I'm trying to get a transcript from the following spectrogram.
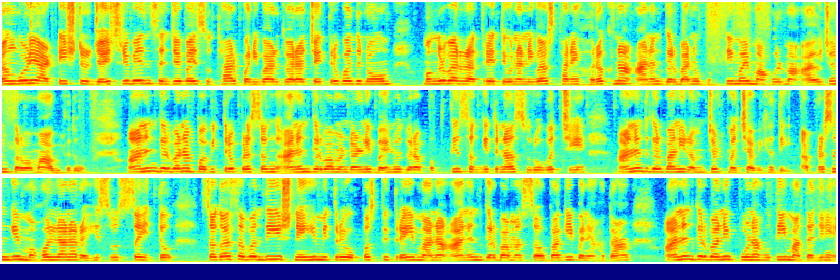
રંગોળી આર્ટિસ્ટ જયશ્રીબેન સંજયભાઈ સુથાર પરિવાર દ્વારા ચૈત્રવદ નોમ મંગળવાર રાત્રે તેઓના નિવાસ સ્થાને આનંદ ગરબાનું ભક્તિમય માહોલમાં આયોજન કરવામાં આવ્યું હતું. આનંદ ગરબાના પવિત્ર પ્રસંગ આનંદ ગરબા મંડળની બહેનો દ્વારા ભક્તિ સંગીતના સુરો વચ્ચે આનંદ ગરબાની રમઝટ મચાવી હતી. આ પ્રસંગે મહોલ્લાના રહીશો સહિત સગા સંબંધી સ્નેહી મિત્રોએ ઉપસ્થિત રહી માના આનંદ ગરબામાં સહભાગી બન્યા હતા. આનંદ ગરબાની પૂર્ણાહુતિ માતાજીની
